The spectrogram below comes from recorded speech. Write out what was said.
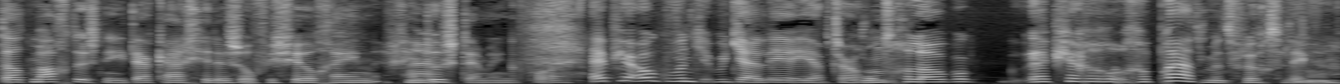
Dat mag dus niet. Daar krijg je dus officieel geen, geen toestemming voor. Heb je ook, want je, want je hebt daar rondgelopen... heb je gepraat met vluchtelingen?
